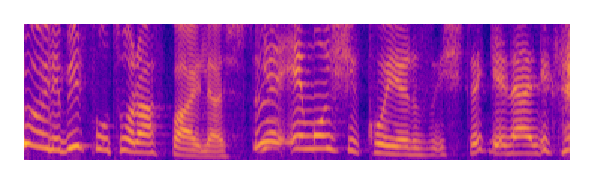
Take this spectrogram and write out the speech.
Böyle bir fotoğraf paylaştı. Ya emoji koyarız işte genellikle.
